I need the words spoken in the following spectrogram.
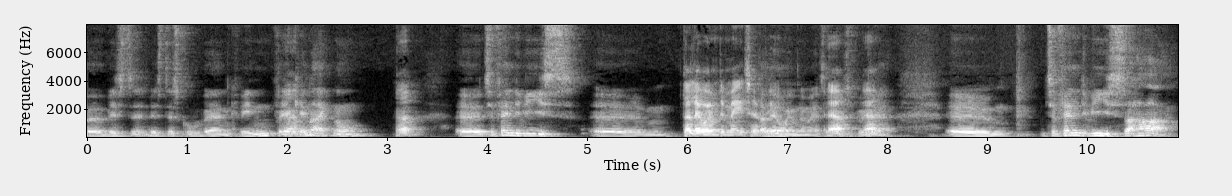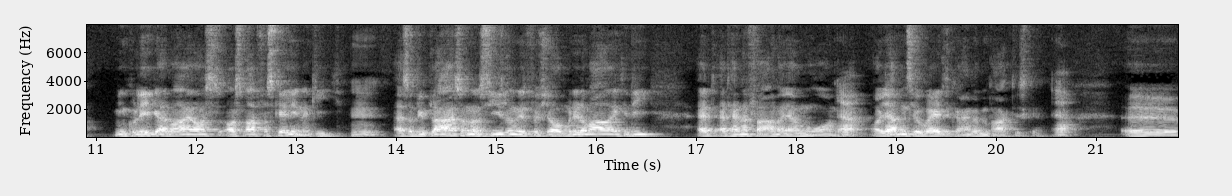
øh, hvis, det, hvis det skulle være en kvinde, for jeg ja. kender ikke nogen. Ja. Øh, tilfældigvis... Øh, der laver MDMA-terapi. Der laver MDMA-terapi, ja. selvfølgelig, ja. ja. Øh, tilfældigvis så har min kollega og mig også, også ret forskellig energi. Mm. Altså vi plejer sådan at sige sådan lidt for sjov, men det er der meget rigtigt i, at, at han er faren, og jeg er moren. Ja. Og jeg er den teoretiske, og han er den praktiske. Ja. Øh,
